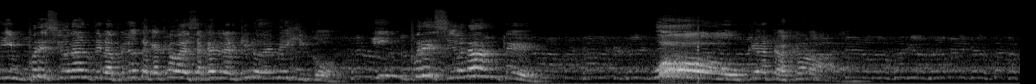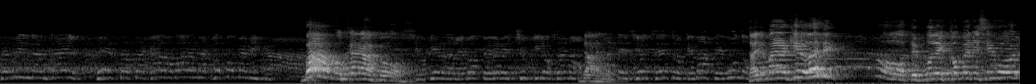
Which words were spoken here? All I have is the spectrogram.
Impresionante la pelota que acaba de sacar el arquero de México. Impresionante. ¡Wow! ¡Qué atajada! ¡Vamos, carajo! Dale. Salió para el arquero, dale. No, te podés comer ese gol.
